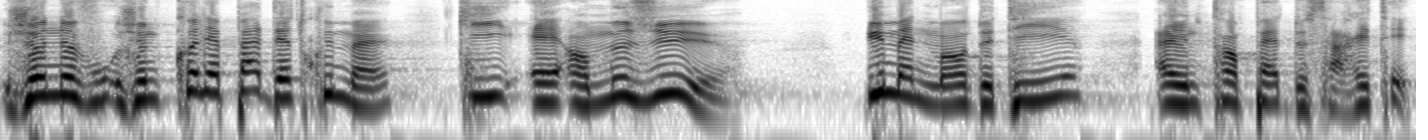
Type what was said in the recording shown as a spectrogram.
je ne, connais pas d'être humain qui est en mesure, humainement, de dire à une tempête de s'arrêter.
